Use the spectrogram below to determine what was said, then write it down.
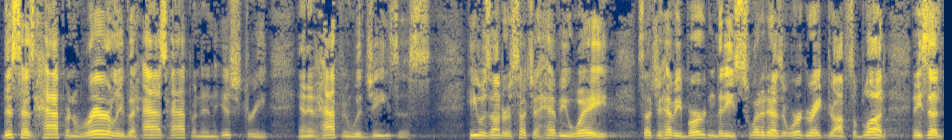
this has happened rarely, but has happened in history, and it happened with Jesus. He was under such a heavy weight, such a heavy burden, that he sweated, as it were, great drops of blood. And he said,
